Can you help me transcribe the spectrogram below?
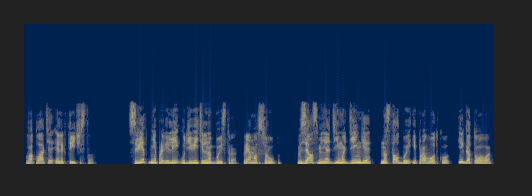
в оплате электричества. Свет мне провели удивительно быстро, прямо в сруб, Взял с меня Дима деньги на столбы и проводку, и готово.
